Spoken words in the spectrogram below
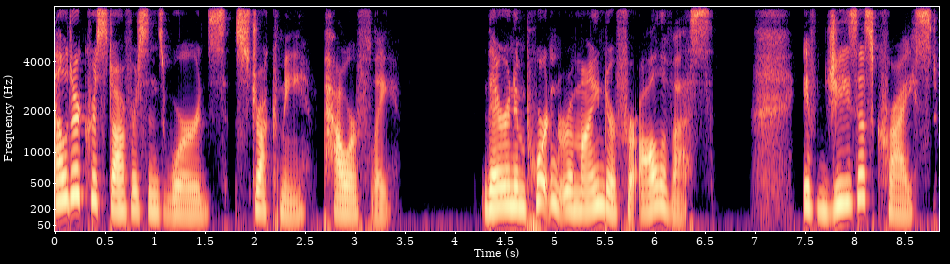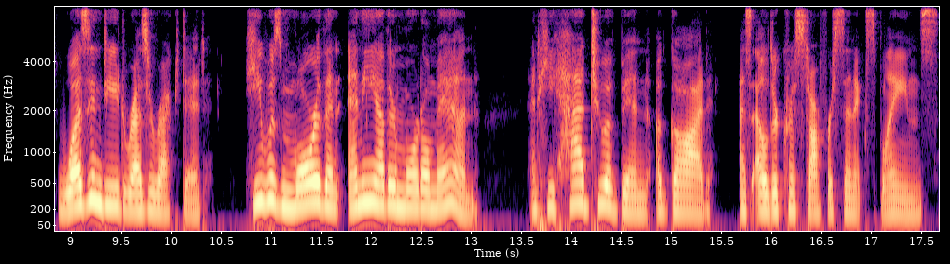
Elder Christofferson's words struck me powerfully. They're an important reminder for all of us. If Jesus Christ was indeed resurrected, he was more than any other mortal man, and he had to have been a God, as Elder Christofferson explains.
